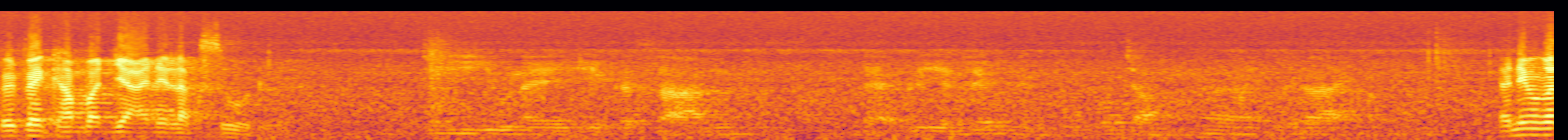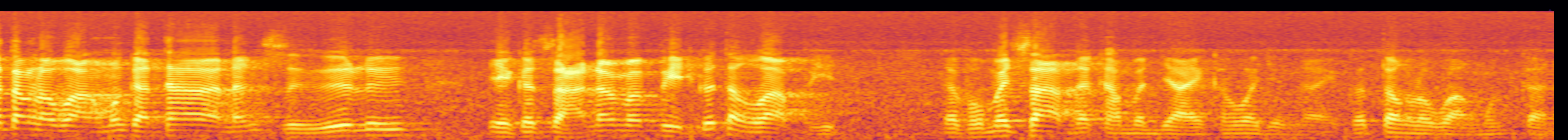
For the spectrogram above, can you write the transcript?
เป็นเป็นคำบรรยายในหลักสูตรมีอยู่ในเอกสารแบบเรียนเล่มหนึ่งผมก็จำไม่ค่อยได้ครับอันนี้มันก็ต้องระวังเหมือนกันถ้าหนังสือหรือเอกสารนั้นมาผิดก็ต้องว่าผิด แต่ผมไม่ทราบนะคำบรรยายเขาว่ายังไง ก็ต้องระวังเหมือนกัน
